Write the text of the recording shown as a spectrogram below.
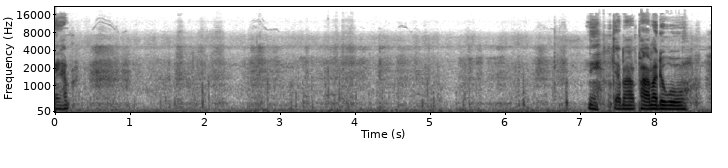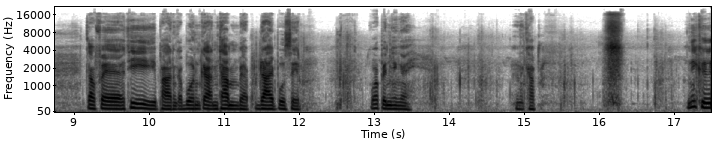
นะครับนี่จะมาพามาดูกาแฟที่ผ่านกระบวนการทำแบบ dry process ว่าเป็นยังไงนะครับ นี่คือ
